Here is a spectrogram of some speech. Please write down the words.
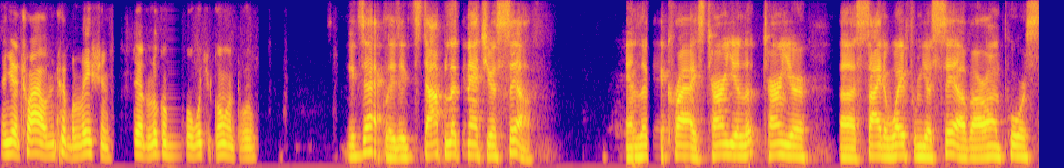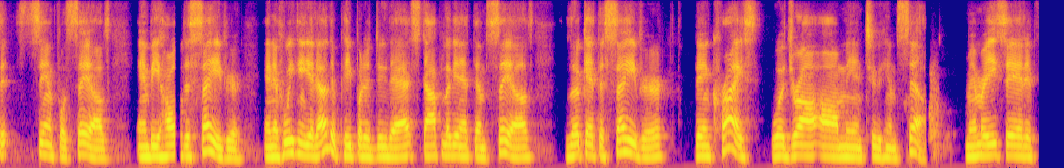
and your trials and tribulations instead of looking for what you're going through. Exactly. To stop looking at yourself and look at Christ. Turn your look, turn your uh, sight away from yourself, our own poor sinful selves, and behold the Savior. And if we can get other people to do that, stop looking at themselves, look at the Savior, then Christ will draw all men to himself. Remember, he said, if,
